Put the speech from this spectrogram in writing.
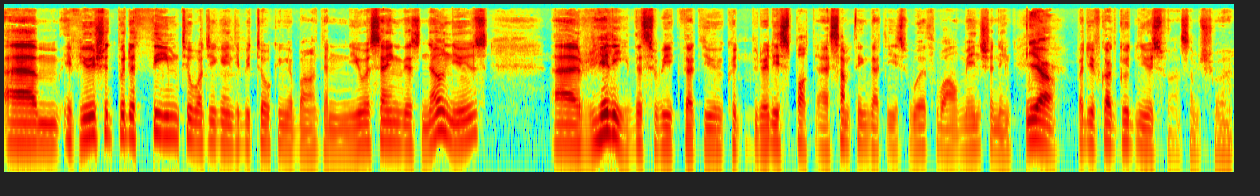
um, if you should put a theme to what you're going to be talking about, and you were saying there's no news uh, really this week that you could really spot as something that is worthwhile mentioning. Yeah, But you've got good news for us, I'm sure.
